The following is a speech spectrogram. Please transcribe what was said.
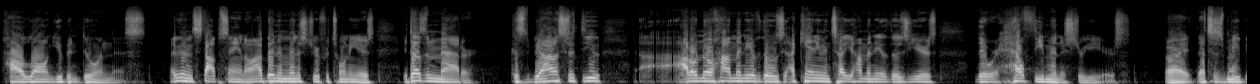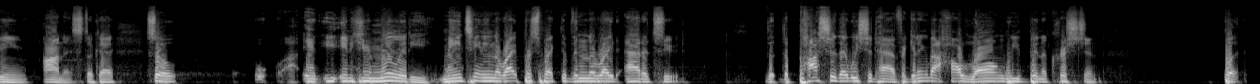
how long you've been doing this. I've even stopped saying, oh, I've been in ministry for 20 years. It doesn't matter. Because to be honest with you, I don't know how many of those, I can't even tell you how many of those years they were healthy ministry years. All right? That's just me being honest, okay? So, uh, in, in humility, maintaining the right perspective and the right attitude the, the posture that we should have, forgetting about how long we've been a Christian. But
